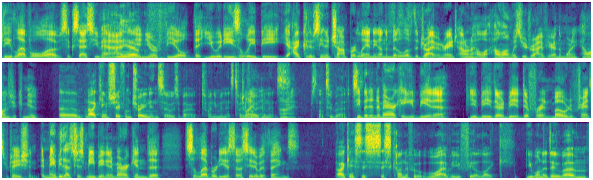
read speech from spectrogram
the level of success you've had Yeah. in your field that you would easily be. Yeah, I could have seen a chopper landing on the middle of the driving range. I don't know how long. How long was your drive here in the morning? How long was your commute? Um, no, I came straight from training, so it was about 20 minutes, 25 minutes. minutes. All right. It's not too bad. See, but in America, you'd be in a you'd be there'd be a different mode of transportation, and maybe that's just me being an American, the celebrity associated with things. I guess it's it's kind of whatever you feel like you want to do. Um,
